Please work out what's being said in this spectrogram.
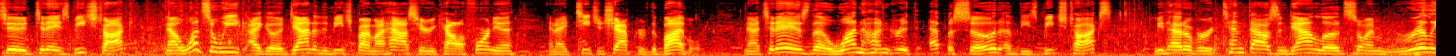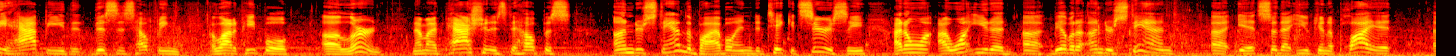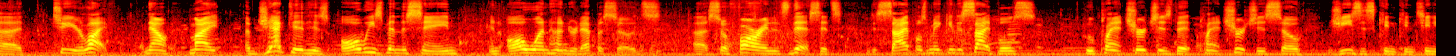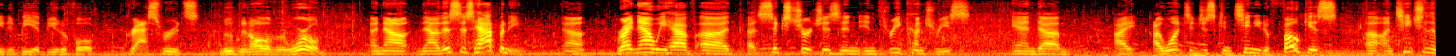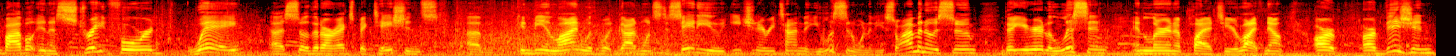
to today's beach talk. Now, once a week, I go down to the beach by my house here in California and I teach a chapter of the Bible. Now, today is the 100th episode of these beach talks. We've had over 10,000 downloads, so I'm really happy that this is helping a lot of people uh, learn. Now, my passion is to help us understand the Bible and to take it seriously. I don't want I want you to uh, be able to understand uh, it so that you can apply it uh, to your life. Now, my objective has always been the same in all 100 episodes uh, so far, and it's this: it's disciples making disciples who plant churches that plant churches, so Jesus can continue to be a beautiful grassroots movement all over the world. And now, now this is happening. Uh, right now, we have uh, uh, six churches in, in three countries, and um, I, I want to just continue to focus uh, on teaching the Bible in a straightforward way uh, so that our expectations um, can be in line with what God wants to say to you each and every time that you listen to one of these. So I'm going to assume that you're here to listen and learn and apply it to your life. Now, our, our vision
